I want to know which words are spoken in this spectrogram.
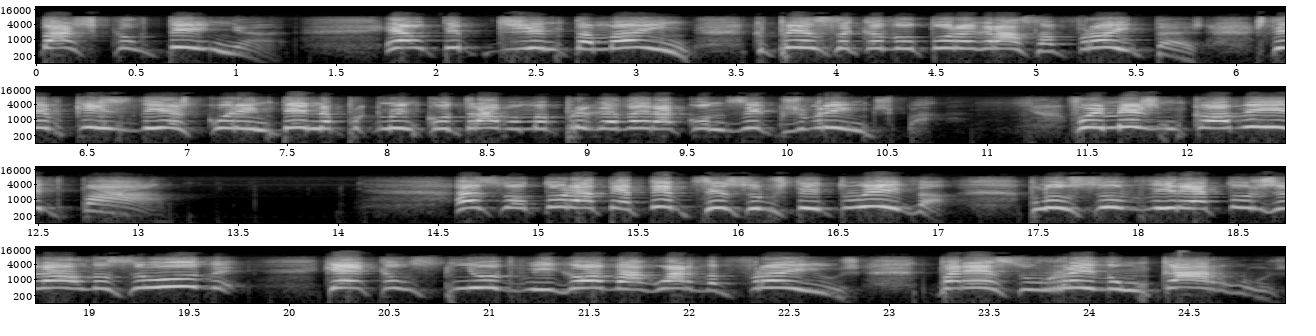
tacho que ele tinha. É o tipo de gente também que pensa que a doutora Graça Freitas esteve 15 dias de quarentena porque não encontrava uma pregadeira a conduzir com os brincos, pá. Foi mesmo Covid, pá. A doutora até teve de ser substituída pelo subdiretor-geral da saúde, que é aquele senhor de bigode à guarda-freios, que parece o rei Dom Carlos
